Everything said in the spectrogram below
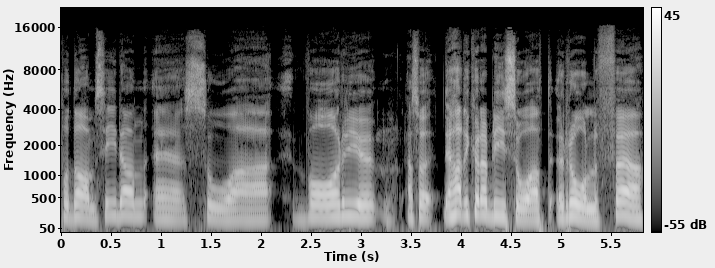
på damsidan eh, så var det ju, alltså det hade kunnat bli så att Rolfö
